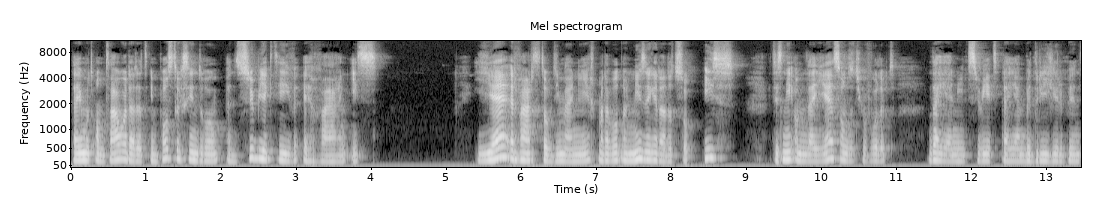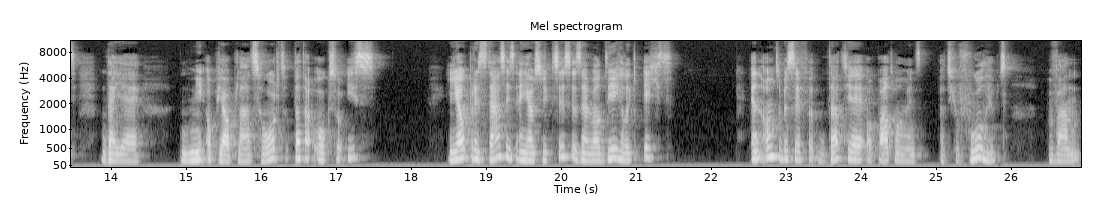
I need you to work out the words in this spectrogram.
dat je moet onthouden dat het impostersyndroom een subjectieve ervaring is. Jij ervaart het op die manier, maar dat wil nog niet zeggen dat het zo is. Het is niet omdat jij soms het gevoel hebt dat jij niets weet, dat jij een bedrieger bent, dat jij niet op jouw plaats hoort, dat dat ook zo is. Jouw prestaties en jouw successen zijn wel degelijk echt. En om te beseffen dat jij op een bepaald moment het gevoel hebt van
